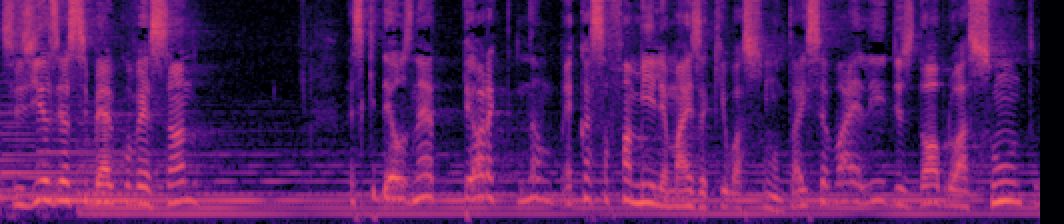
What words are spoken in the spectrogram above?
Esses dias eu e a Sibeli conversando, mas que Deus, né? Tem hora que não, é com essa família mais aqui o assunto. Aí você vai ali, desdobra o assunto,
